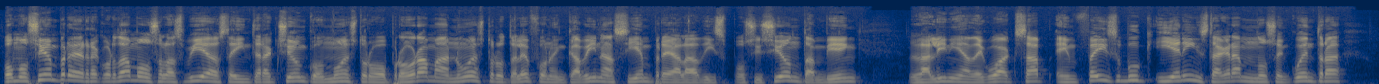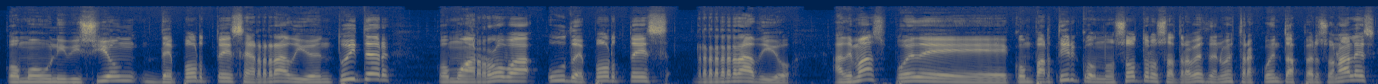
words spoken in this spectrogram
Como siempre, recordamos las vías de interacción con nuestro programa, nuestro teléfono en cabina siempre a la disposición también la línea de WhatsApp en Facebook y en Instagram nos encuentra como Univisión Deportes Radio, en Twitter como arroba Udeportes Radio. Además, puede compartir con nosotros a través de nuestras cuentas personales,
